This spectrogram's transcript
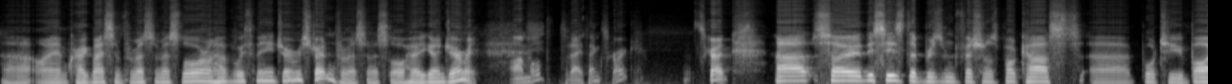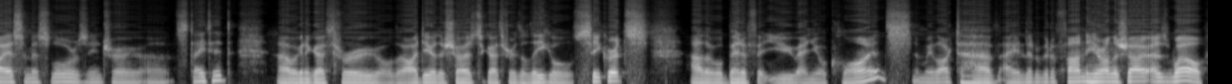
Uh, I am Craig Mason from SMS Law, and I have with me Jeremy Stratton from SMS Law. How are you going, Jeremy? I'm well today. Thanks, Craig. That's great. Uh, so this is the Brisbane Professionals podcast uh, brought to you by SMS Law, as the intro uh, stated. Uh, we're going to go through, or the idea of the show is to go through the legal secrets uh, that will benefit you and your clients. And we like to have a little bit of fun here on the show as well.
